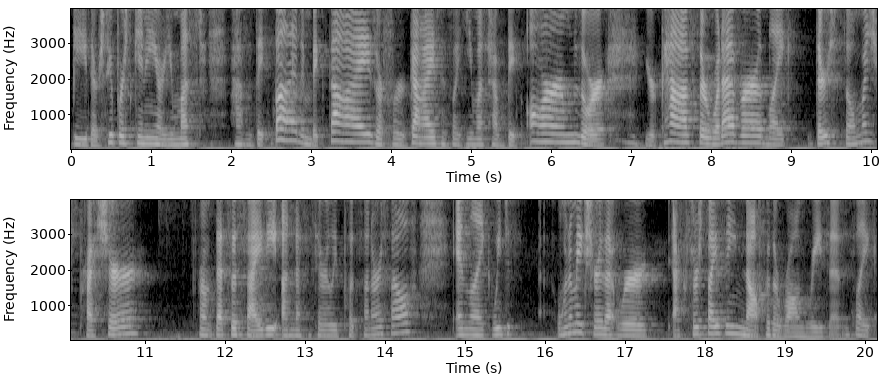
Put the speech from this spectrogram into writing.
be either super skinny or you must have a big butt and big thighs or for guys it's like you must have big arms or your calves or whatever. Like there's so much pressure from that society unnecessarily puts on ourselves and like we just want to make sure that we're exercising not for the wrong reasons. Like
